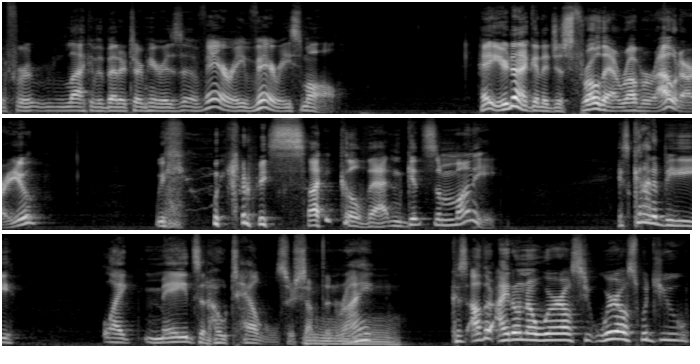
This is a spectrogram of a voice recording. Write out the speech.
uh, for lack of a better term here, is uh, very, very small. Hey, you're not going to just throw that rubber out, are you? We we could recycle that and get some money. It's got to be like maids at hotels or something, right? Because other, I don't know where else. You, where else would you?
